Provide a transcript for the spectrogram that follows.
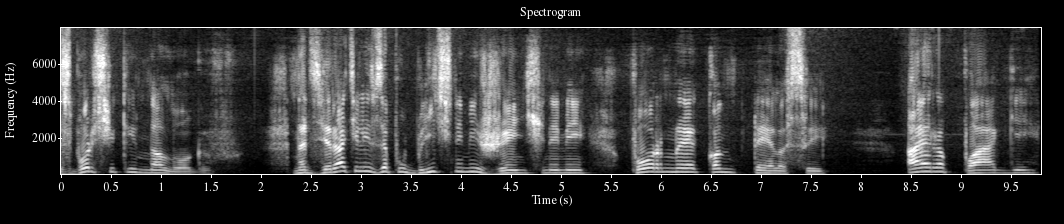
сборщики налогов, надзиратели за публичными женщинами, порные контелосы, аэропаги,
